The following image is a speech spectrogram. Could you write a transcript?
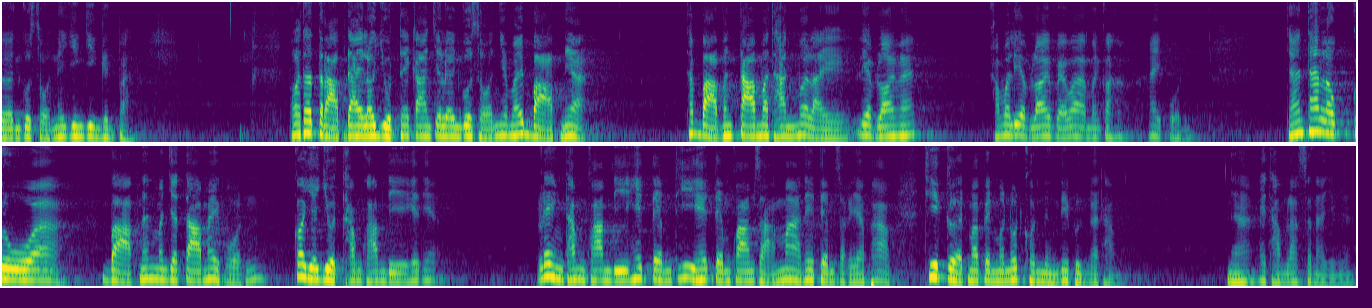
ริญกุศลให้ยิ่งยิ่งขึ้นไป เพราะถ้าตราบใดเราหยุดในการเจริญกุศลใช่ไหมบาปเนี่ย ถ้าบาปมันตามมาทันเมื่อไหร่เรียบร้อยไหมคำว่าเรียบร้อยแปลว่ามันก็ให้ผล ฉะนั้นถ้าเรากลัว บาปนั้นมันจะตามให้ผล ก็อย่าหยุดทำความดีแค่นี้เร่งทำความดีให้เต็มที่ให้เต็มความสามารถให้เต็มศักยภาพ ที่เกิดมาเป็นมนุษย์คนหนึ่งที่พึงกระทำนะให้ทำลักษณะอย่างนั้น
